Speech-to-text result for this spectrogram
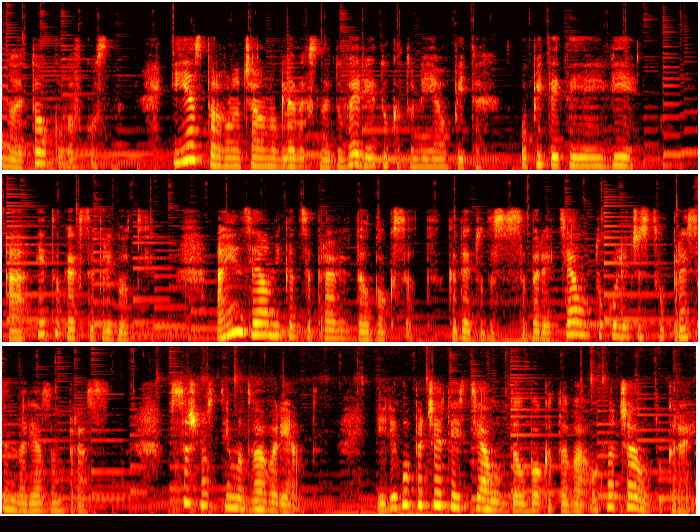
но е толкова вкусна. И аз първоначално гледах с недоверие, докато не я опитах. Опитайте я и вие. А ето как се приготвя. А инзелникът се прави в дълбок съд, където да се събере цялото количество пресен нарязан прас. Всъщност има два варианта. Или го печете изцяло в дълбока тава от начало до край,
